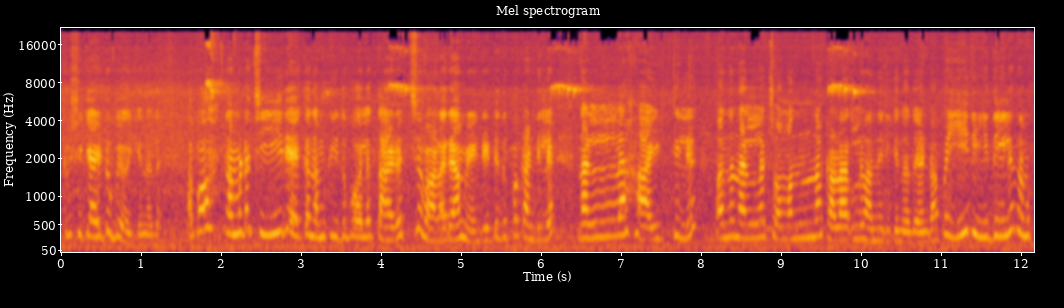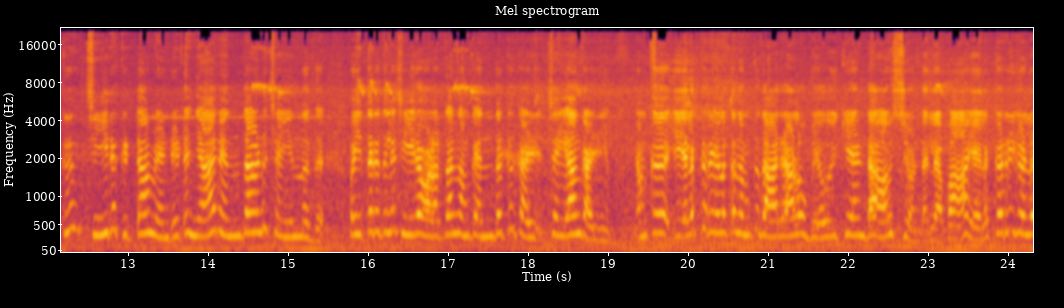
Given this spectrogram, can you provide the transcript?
കൃഷിക്കായിട്ട് ഉപയോഗിക്കുന്നത്. അപ്പോൾ നമ്മുടെ ചീരയൊക്കെ നമുക്ക് ഇതുപോലെ തഴച്ച് വളരാൻ വേണ്ടിയിട്ട് ഇതിപ്പോൾ കണ്ടില്ലേ? നല്ല ഹൈറ്റിൽ വന്ന് നല്ല ചുമന്ന കളറിൽ വന്നിരിക്കുന്നത് കണ്ടോ? അപ്പോൾ ഈ രീതിയിൽ നമുക്ക് ചീര കിട്ടാൻ വേണ്ടിയിട്ട് ഞാൻ എന്താണ് ചെയ്യുന്നത്? അപ്പോൾ ഇത്തരത്തിൽ ചീര വളർത്താൻ നമുക്ക് എന്തൊക്കെ കഴി ചെയ്യാൻ കഴിയും? നമുക്ക് ഇലക്കറികളൊക്കെ നമുക്ക് ധാരാളം ഉപയോഗിക്കേണ്ട ആവശ്യമുണ്ടല്ലോ? അപ്പോൾ ആ ഇലക്കറികൾ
